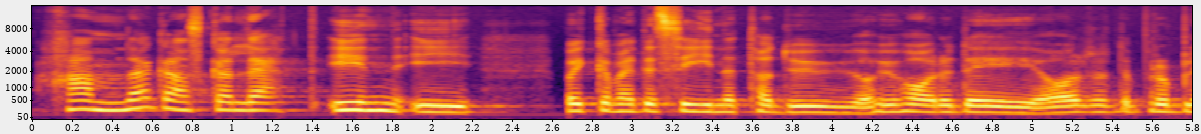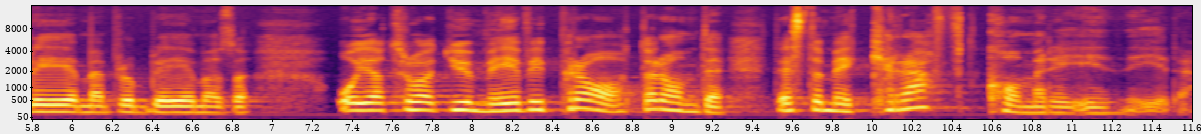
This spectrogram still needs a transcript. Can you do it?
hamnar ganska lätt in i vilka mediciner tar du och hur har du det och det problemen, problemen och så. Och jag tror att ju mer vi pratar om det desto mer kraft kommer det in i det.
